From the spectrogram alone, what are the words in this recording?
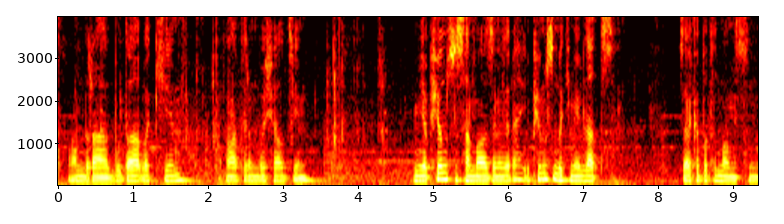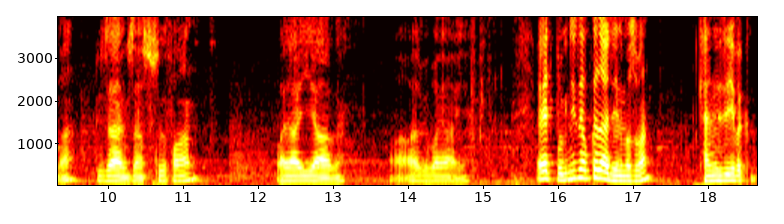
Tamamdır abi. Bu da bakayım. Anahtarımı boşaltayım. Yapıyor musun sen malzemeleri? Yapıyor musun bakayım evlat? Güzel kapatılmamışsın da. Güzel güzel su falan. Bayağı iyi abi. Harbi bayağı iyi. Evet bugünlük de bu kadar diyelim o zaman. Kendinize iyi bakın.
